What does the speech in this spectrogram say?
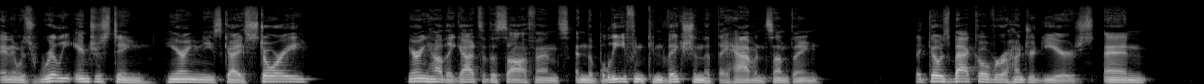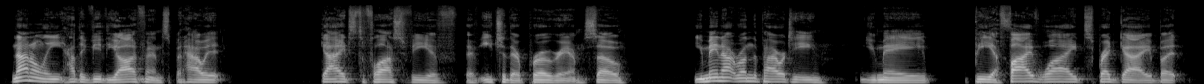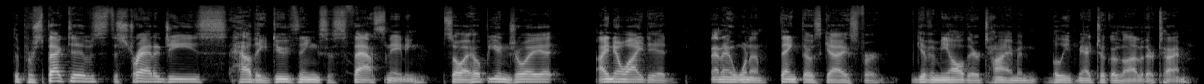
And it was really interesting hearing these guys' story, hearing how they got to this offense, and the belief and conviction that they have in something that goes back over 100 years. And not only how they view the offense, but how it guides the philosophy of, of each of their programs. So, you may not run the power T. You may be a five wide spread guy, but the perspectives, the strategies, how they do things is fascinating. So I hope you enjoy it. I know I did. And I want to thank those guys for giving me all their time. And believe me, I took a lot of their time.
